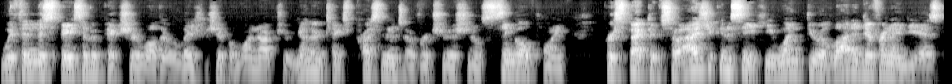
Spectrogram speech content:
within the space of a picture, while the relationship of one object to another takes precedence over traditional single point perspective. So as you can see, he went through a lot of different ideas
